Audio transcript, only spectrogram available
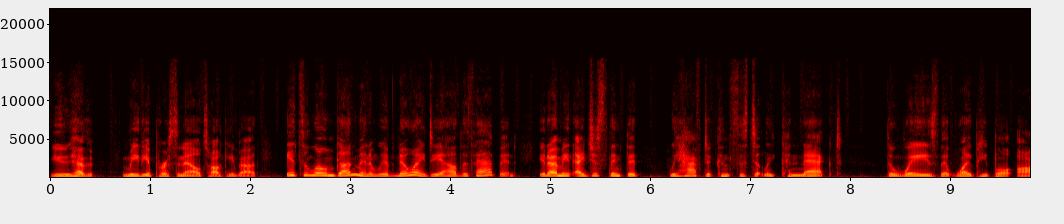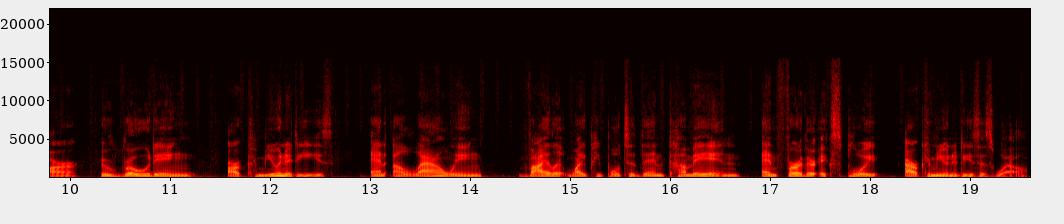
you have media personnel talking about it's a lone gunman and we have no idea how this happened. You know, I mean, I just think that we have to consistently connect the ways that white people are eroding our communities and allowing violent white people to then come in and further exploit our communities as well.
